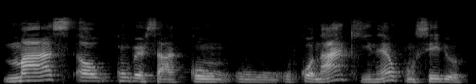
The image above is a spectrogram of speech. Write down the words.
Mas ao conversar com o, o CONAC, né, o Conselho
